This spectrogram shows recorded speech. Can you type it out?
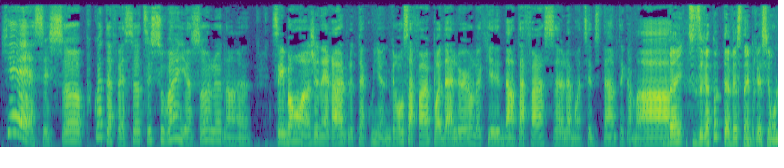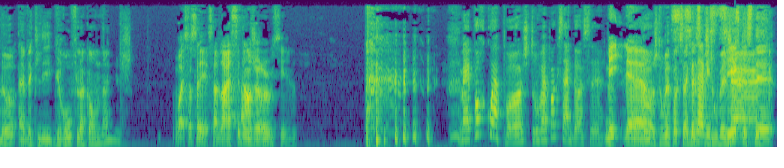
qu'est-ce que c'est ça? Pourquoi t'as fait ça? Tu sais, souvent il y a ça là dans c'est bon en général, puis là, tout à coup il y a une grosse affaire pas d'allure là qui est dans ta face euh, la moitié du temps, puis t'es comme ah. ben tu dirais pas que t'avais cette impression là avec les gros flocons de neige? Ouais, ça c'est ça a l'air assez dangereux aussi. Hein. Mais pourquoi pas? Je trouvais pas que ça gossait. Mais le non je trouvais pas que ça gossait je trouvais juste que c'était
